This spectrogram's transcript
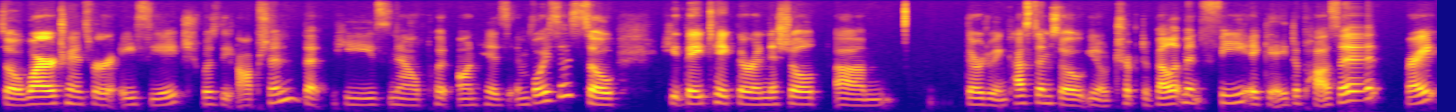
So wire transfer ACH was the option that he's now put on his invoices. So he, they take their initial um, they're doing custom, so, you know, trip development fee, AKA deposit, right?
